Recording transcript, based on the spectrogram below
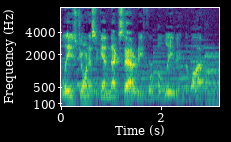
Please join us again next Saturday for Believing the Bible.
